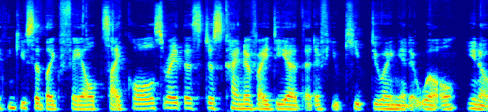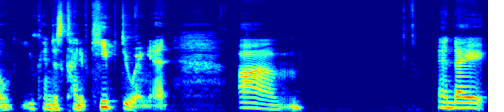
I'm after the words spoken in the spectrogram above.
I think you said like failed cycles, right? This just kind of idea that if you keep doing it, it will, you know, you can just kind of keep doing it. Um, and I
